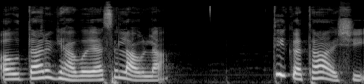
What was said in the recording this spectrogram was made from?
अवतार घ्यावयास लावला. ती कथा अशी.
